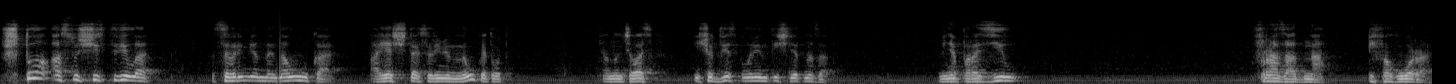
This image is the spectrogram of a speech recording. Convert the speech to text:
Что осуществила современная наука? А я считаю, современная наука, это вот, она началась еще две с половиной тысячи лет назад. Меня поразил фраза одна, Пифагора.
